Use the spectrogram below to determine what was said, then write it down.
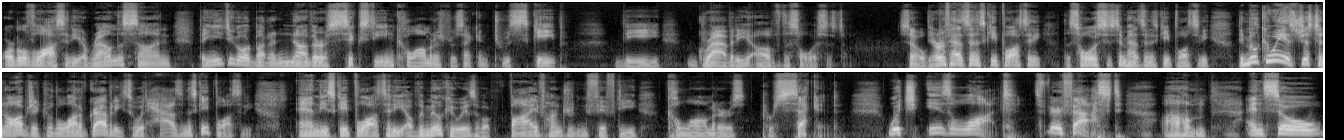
orbital velocity around the sun, they need to go about another 16 kilometers per second to escape the gravity of the solar system. So the Earth has an escape velocity, the solar system has an escape velocity. The Milky Way is just an object with a lot of gravity, so it has an escape velocity. And the escape velocity of the Milky Way is about 550 kilometers per second, which is a lot. Very fast. Um, and so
